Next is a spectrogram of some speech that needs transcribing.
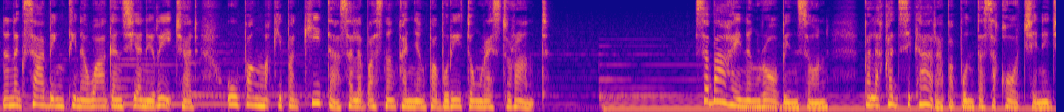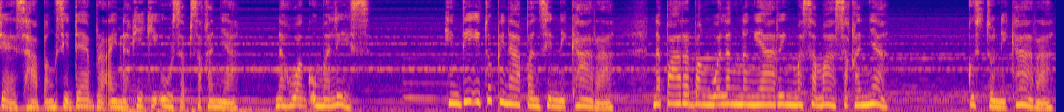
na nagsabing tinawagan siya ni Richard upang makipagkita sa labas ng kanyang paboritong restaurant. Sa bahay ng Robinson, palakad si Kara papunta sa kotse ni Jess habang si Debra ay nakikiusap sa kanya na huwag umalis. Hindi ito pinapansin ni Kara na para bang walang nangyaring masama sa kanya. Gusto ni Kara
